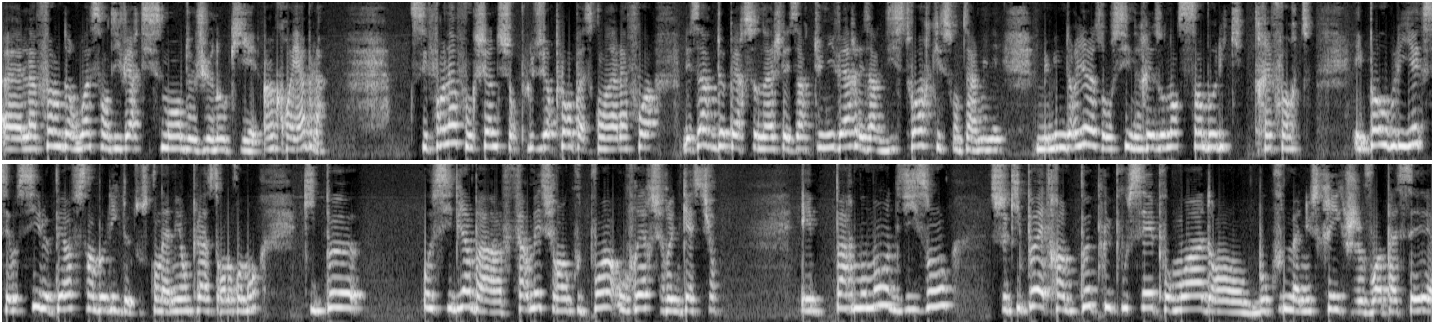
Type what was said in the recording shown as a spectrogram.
Euh, la fin d'un roi sans divertissement de Giono qui est incroyable ces fins-là fonctionnent sur plusieurs plans parce qu'on a à la fois les arcs de personnages, les arcs d'univers, les arcs d'histoire qui sont terminés. Mais mine de rien, elles ont aussi une résonance symbolique très forte. Et pas oublier que c'est aussi le payoff symbolique de tout ce qu'on a mis en place dans le roman qui peut aussi bien bah, fermer sur un coup de poing, ouvrir sur une question. Et par moments, disons, ce qui peut être un peu plus poussé pour moi dans beaucoup de manuscrits que je vois passer,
